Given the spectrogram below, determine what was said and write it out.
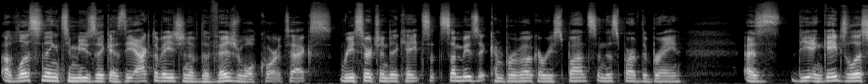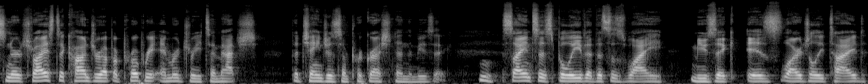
of listening to music is the activation of the visual cortex. Research indicates that some music can provoke a response in this part of the brain as the engaged listener tries to conjure up appropriate imagery to match the changes and progression in the music. Scientists believe that this is why music is largely tied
